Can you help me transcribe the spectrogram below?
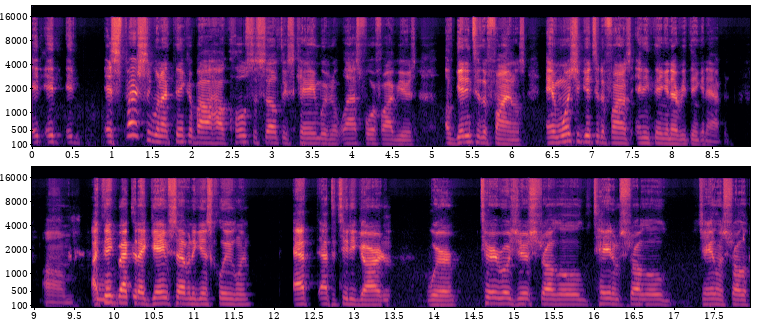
it, it, it, especially when I think about how close the Celtics came within the last four or five years of getting to the finals. And once you get to the finals, anything and everything can happen. Um, I think back to that game seven against Cleveland at, at the TD Garden where Terry Rozier struggled, Tatum struggled, Jaylen struggled.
